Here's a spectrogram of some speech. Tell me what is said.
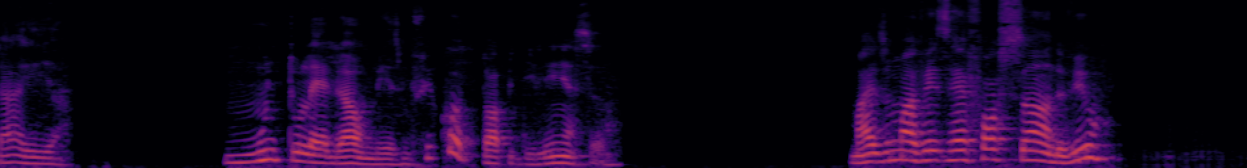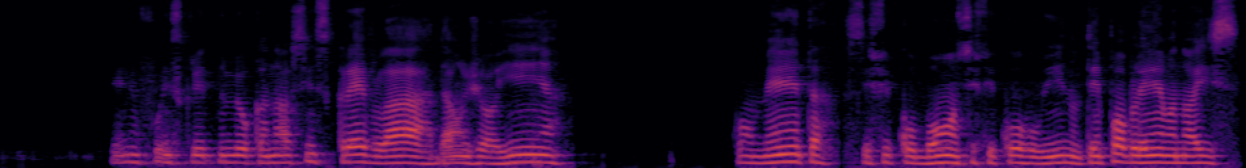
Tá aí, ó. Muito legal mesmo. Ficou top de linha, só. Mais uma vez reforçando, viu? Quem não for inscrito no meu canal, se inscreve lá, dá um joinha, Comenta se ficou bom, se ficou ruim, não tem problema, nós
